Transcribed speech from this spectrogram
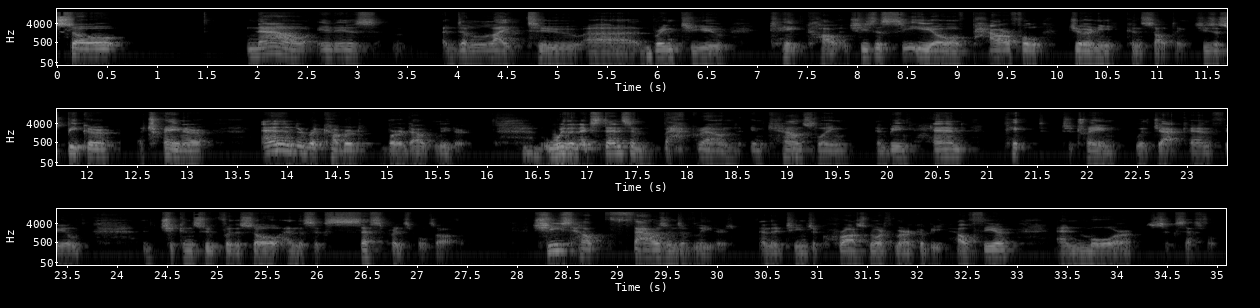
So now it is a delight to uh, bring to you Cate Collins. She's the CEO of Powerful Journey Consulting. She's a speaker, a trainer, and a recovered burned out leader. With an extensive background in counseling and being hand picked to train with Jack Canfield, Chicken Soup for the Soul, and the Success Principles author. She's helped thousands of leaders and their teams across North America be healthier and more successful.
